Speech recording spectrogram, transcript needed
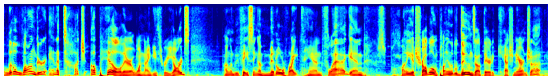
a little longer and a touch uphill there at 193 yards. I'm going to be facing a middle right hand flag and there's plenty of trouble and plenty of little dunes out there to catch an errant shot.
